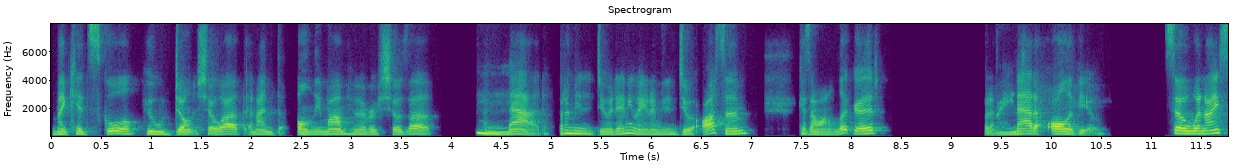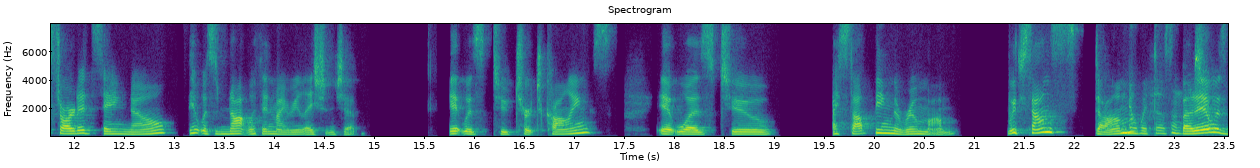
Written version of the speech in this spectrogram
my kids' school who don't show up, and I'm the only mom who ever shows up. Mm, I'm mad, but I'm going to do it anyway, and I'm going to do it awesome because I want to look good. But I'm Right. mad at all of you. So when I started saying no, it was not within my relationship. It was to church callings. It was to, I stopped being the room mom, which sounds dumb, no, it doesn't. but it was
